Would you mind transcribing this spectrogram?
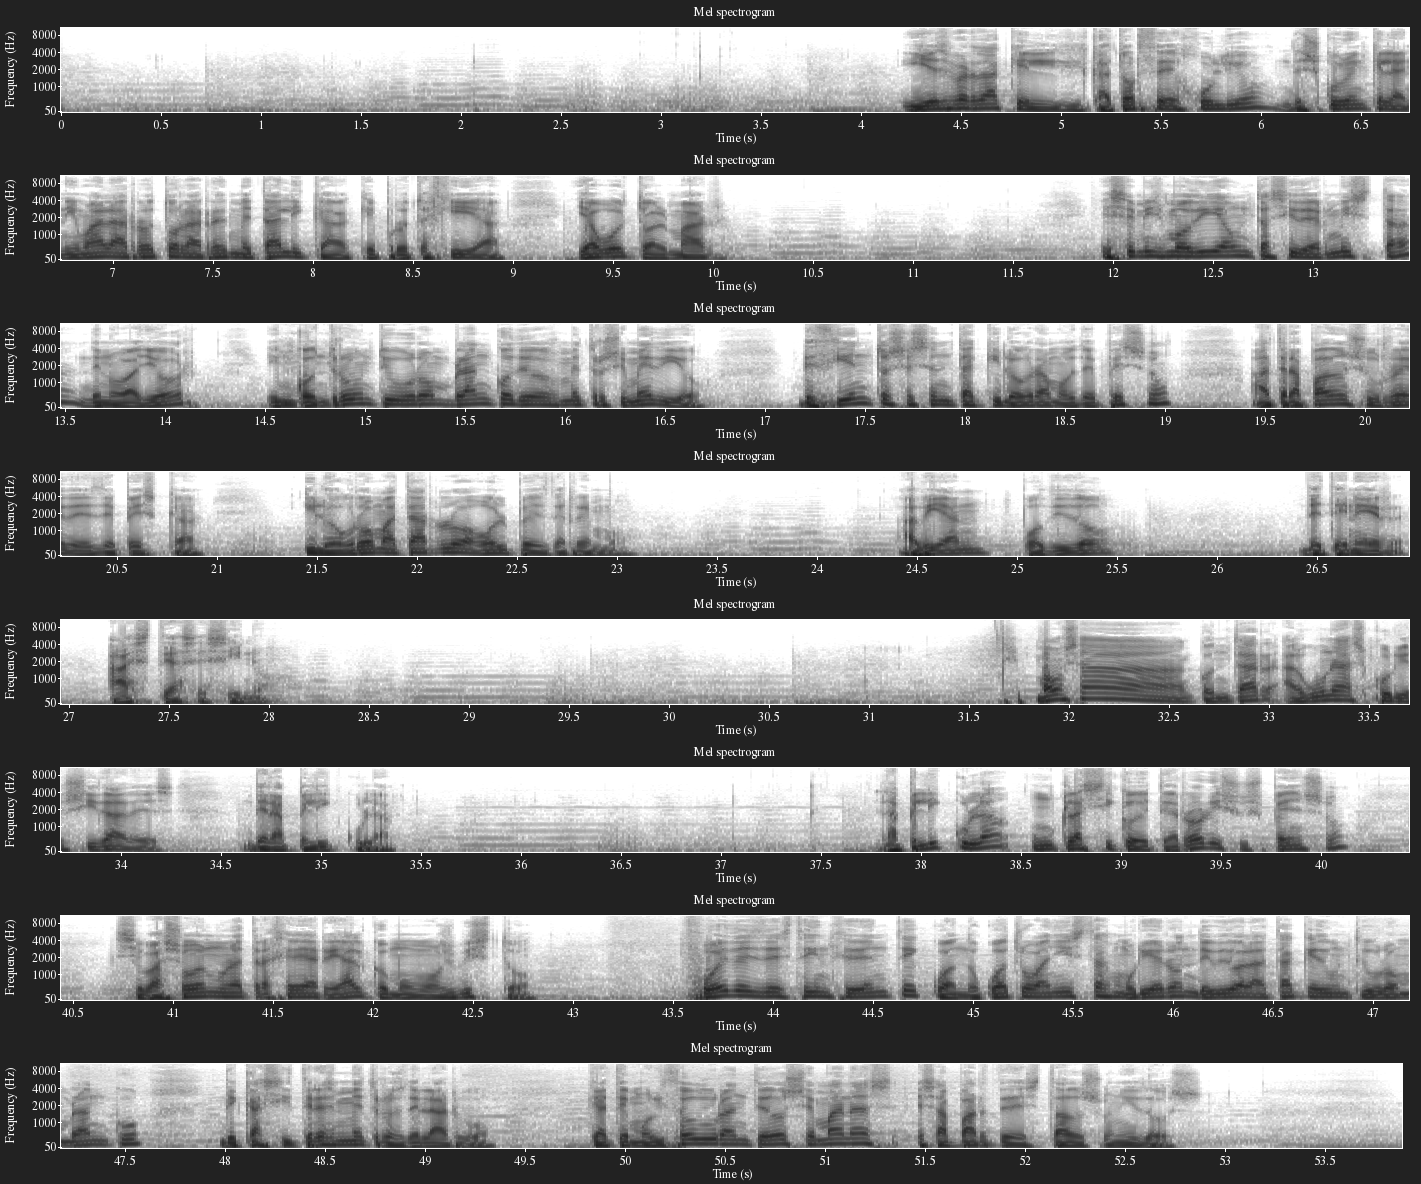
Y es verdad que el 14 de julio descubren que el animal ha roto la red metálica que protegía y ha vuelto al mar. Ese mismo día un taxidermista de Nueva York encontró un tiburón blanco de dos metros y medio, de 160 kilogramos de peso, atrapado en sus redes de pesca y logró matarlo a golpes de remo. Habían podido detener a este asesino. Vamos a contar algunas curiosidades de la película. La película, un clásico de terror y suspenso, se basó en una tragedia real como hemos visto. Fue desde este incidente cuando cuatro bañistas murieron debido al ataque de un tiburón blanco de casi tres metros de largo, que atemorizó durante dos semanas esa parte de Estados Unidos.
